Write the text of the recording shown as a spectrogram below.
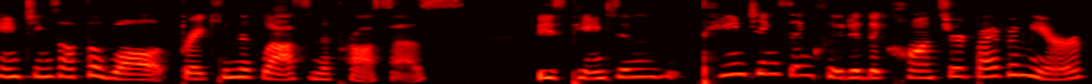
paintings off the wall, breaking the glass in the process. These painting, paintings included the Concert by Vermeer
